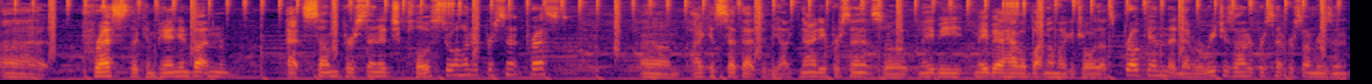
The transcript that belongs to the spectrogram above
uh, press the companion button at some percentage close to 100% pressed, um, I could set that to be like 90%. So maybe maybe I have a button on my controller that's broken that never reaches 100% for some reason.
